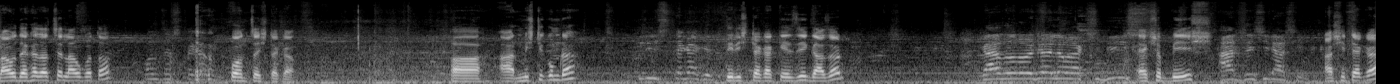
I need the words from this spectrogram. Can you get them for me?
লাউ দেখা যাচ্ছে লাউ কত? পঞ্চাশ টাকা। আর মিষ্টি কুমড়া? তিরিশ টাকা কেজি। তিরিশ টাকা কেজি। গাজর? একশো বিশ। আশি। টাকা?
